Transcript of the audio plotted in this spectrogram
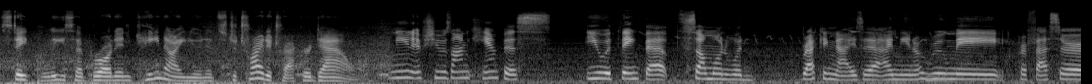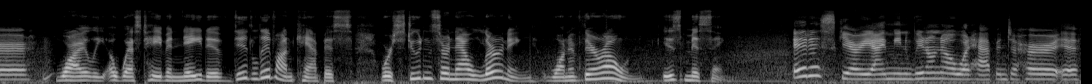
State police have brought in canine units to try to track her down. I mean, if she was on campus, you would think that someone would recognize it. I mean, a mm-hmm. roommate, professor. Wiley, a West Haven native, did live on campus where students are now learning one of their own is missing. It is scary. I mean, we don't know what happened to her, if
